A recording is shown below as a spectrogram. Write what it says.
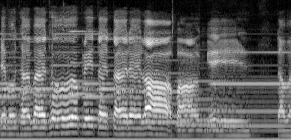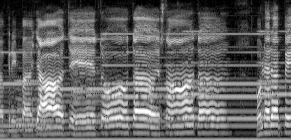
विबुधवधूकृततरलापाङ्गे। तव कृपया चेतोत स्नात पुनरपि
